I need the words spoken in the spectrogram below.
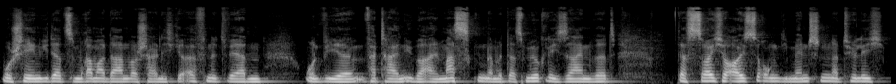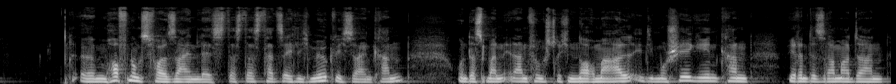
Moscheen wieder zum Ramadan wahrscheinlich geöffnet werden und wir verteilen überall Masken, damit das möglich sein wird, dass solche Äußerungen die Menschen natürlich ähm, hoffnungsvoll sein lässt, dass das tatsächlich möglich sein kann und dass man in Anführungsstrichen normal in die Moschee gehen kann während des Ramadan,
